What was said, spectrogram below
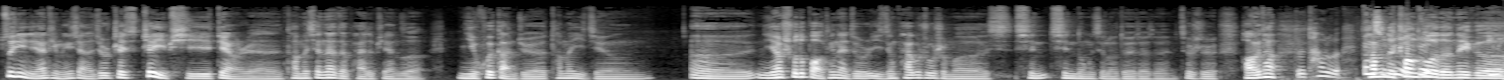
最近几年挺明显的，就是这这一批电影人，他们现在在拍的片子，你会感觉他们已经呃，你要说的不好听点，就是已经拍不出什么新新新东西了。对对对，就是好像他都套路，他们的创作的那个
